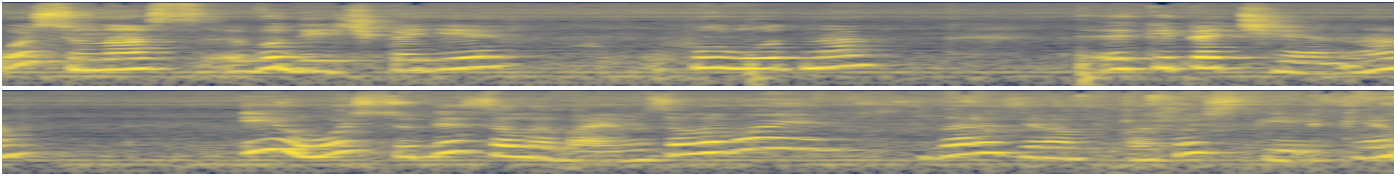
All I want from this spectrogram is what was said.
ось у нас водичка є холодна, е, кипячена. І ось сюди заливаємо. Заливаємо, Зараз я вам покажу скільки.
